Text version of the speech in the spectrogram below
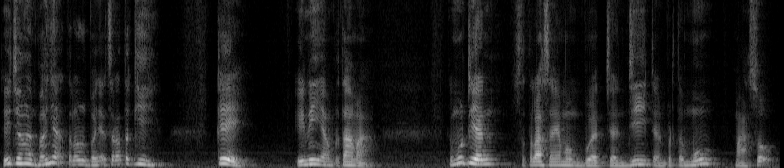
Jadi jangan banyak, terlalu banyak strategi. Oke, ini yang pertama. Kemudian setelah saya membuat janji dan bertemu, masuk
